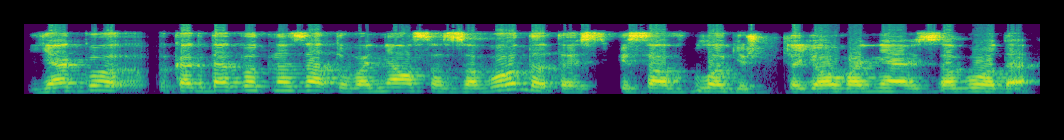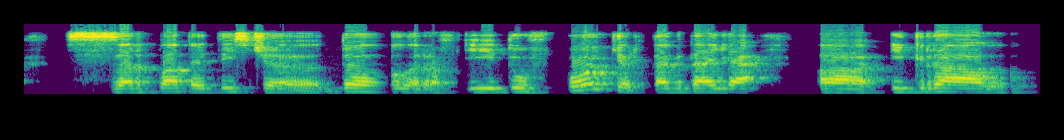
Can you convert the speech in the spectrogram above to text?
я когда год назад увольнялся с завода, то есть писал в блоге, что я увольняюсь с завода с зарплатой 1000 долларов и иду в покер, тогда я э, играл,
